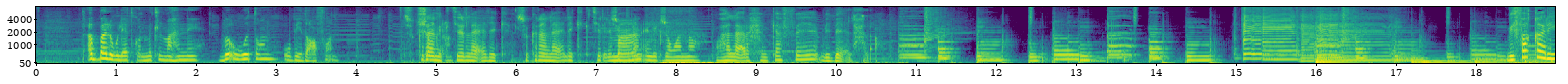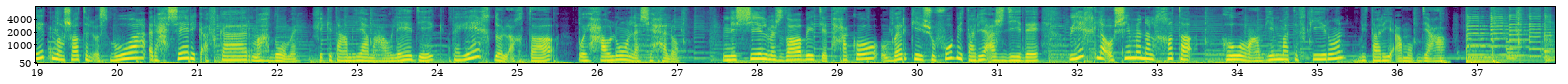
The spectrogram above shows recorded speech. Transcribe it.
تقبلوا اولادكم مثل ما هن بقوتهم وبضعفهم. شكرا, شكرا. كثير لك شكرا لك كثير إيمان. شكرا لك جوانا. وهلأ رح نكفي بباقي الحلقة. بفقرة نشاط الأسبوع رح شارك أفكار مهضومة. فيك تعمليها مع أولادك تياخدوا الأخطاء ويحاولون لشي حلو. من الشي اللي مش ظابط يضحكوا وبركي يشوفوه بطريقة جديدة ويخلقوا شي من الخطأ هو وعم ينمى تفكيرهم بطريقة مبدعة.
